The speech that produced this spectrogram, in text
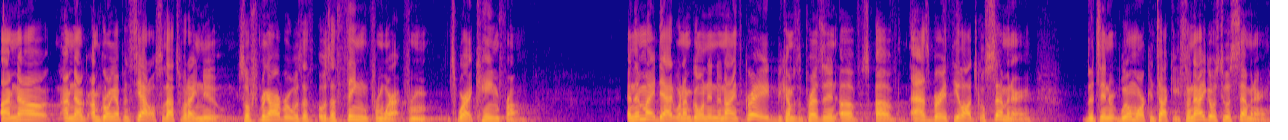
I'm now I'm now I'm growing up in Seattle. So that's what I knew. So Spring Arbor was a was a thing from where from it's where I came from. And then my dad, when I'm going into ninth grade, becomes the president of, of Asbury Theological Seminary that's in Wilmore, Kentucky. So now he goes to a seminary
